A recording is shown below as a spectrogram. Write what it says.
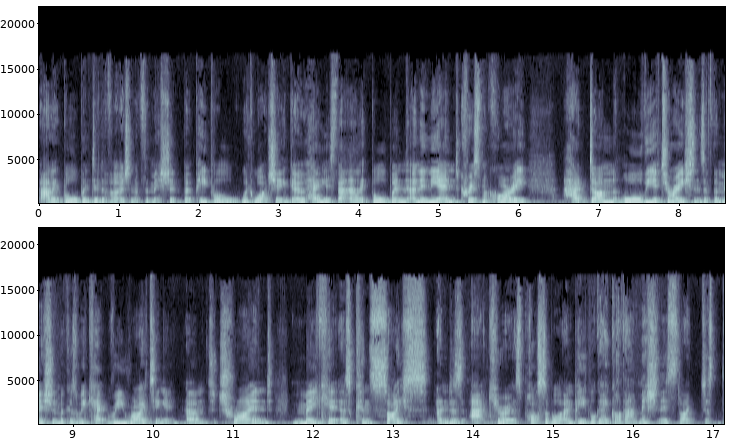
Alec Baldwin did a version of the mission, but people would watch it and go, "Hey, is that Alec Baldwin?" And in the end, Chris McQuarrie had done all the iterations of the mission because we kept rewriting it um, to try and make it as concise and as accurate as possible. And people go, God, that mission is like just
